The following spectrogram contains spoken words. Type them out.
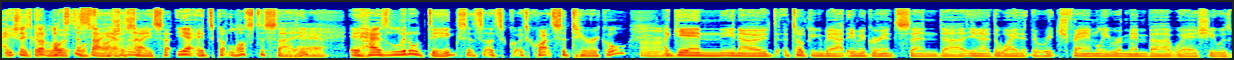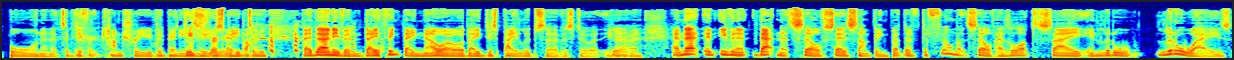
Actually, it's got it lots to say, I should say, so, yeah, it's got lots to say. Yeah. It has little digs. It's it's, it's quite satirical. Mm. Again, you know, talking about immigrants and uh, you know the way that the rich family remember where she was born, and it's a different country depending on who you speak to. They don't even they think they know her, or they just pay lip service to it. You know, and, and that and even that in itself says something. But the the film itself has a lot to say in little little ways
